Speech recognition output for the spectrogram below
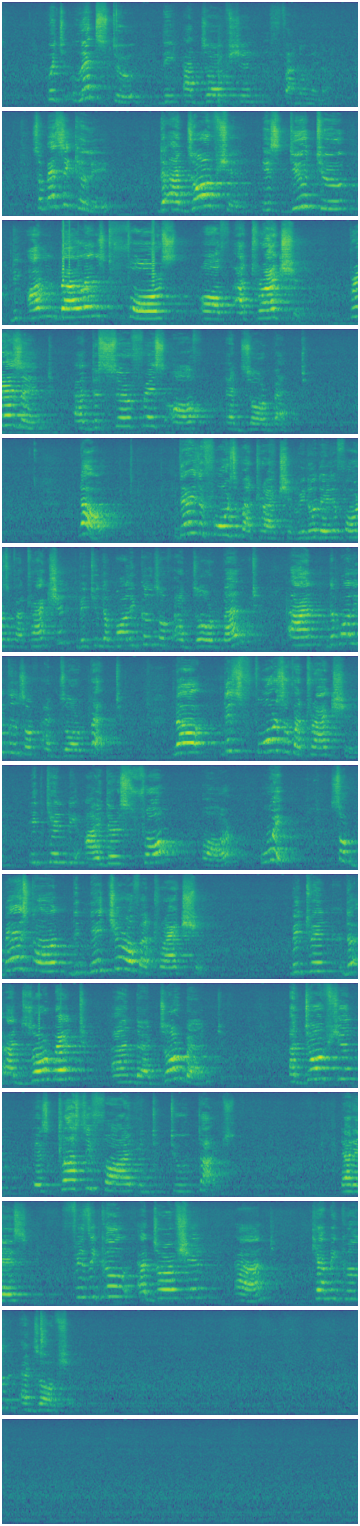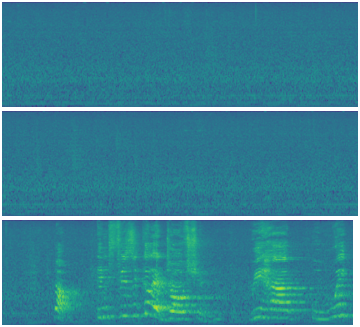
which leads to the adsorption phenomena. So basically, the adsorption is due to the unbalanced force of attraction present at the surface of adsorbent. Now, there is a force of attraction. We know there is a force of attraction between the molecules of adsorbent and the molecules of adsorbent. Now, this force of attraction, it can be either strong or weak. So, based on the nature of attraction between the adsorbent and the adsorbent, adsorption is classified into two types. That is physical adsorption and chemical adsorption. Now, in physical adsorption, we have weak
